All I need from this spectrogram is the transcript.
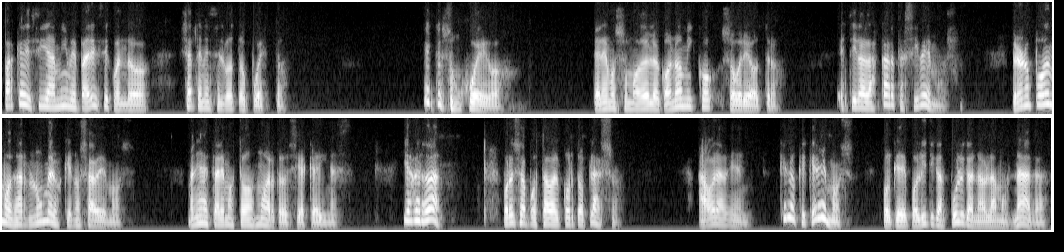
¿Para qué decir a mí me parece cuando ya tenés el voto puesto? Esto es un juego. Tenemos un modelo económico sobre otro. Estira las cartas y vemos. Pero no podemos dar números que no sabemos. Mañana estaremos todos muertos, decía Keynes. Y es verdad. Por eso apostaba al corto plazo. Ahora bien, ¿qué es lo que queremos? Porque de políticas públicas no hablamos nada.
